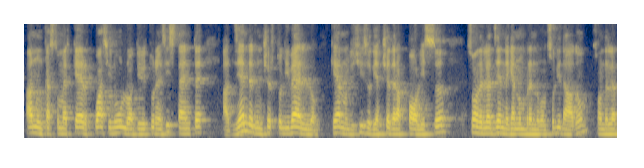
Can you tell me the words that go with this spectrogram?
hanno un customer care quasi nullo, addirittura inesistente, aziende di un certo livello che hanno deciso di accedere a Polis, sono delle aziende che hanno un brand consolidato, sono delle,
